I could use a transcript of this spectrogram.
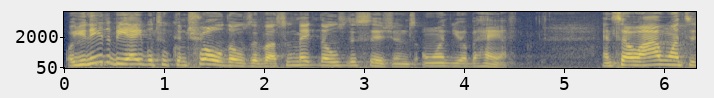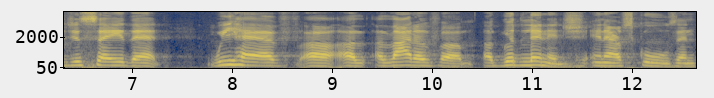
or you need to be able to control those of us who make those decisions on your behalf. And so I want to just say that we have uh, a, a, lot of um, a good lineage in our schools. And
